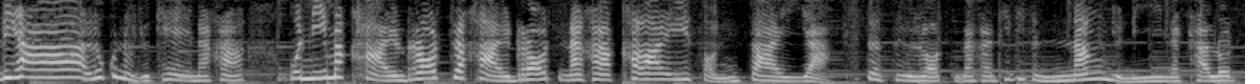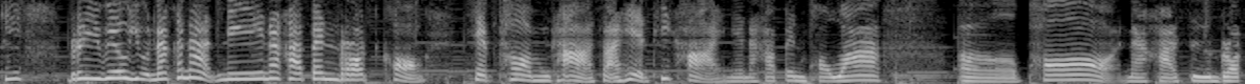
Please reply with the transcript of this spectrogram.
วัสดีค่ะ ลูกคุณหนูยูเคนะคะ วันนี้มาขายรถจะขายรถนะคะ ใครสนใจอยากที่จะซื้อรถนะคะ ที่ที่ฉันนั่งอยู่นี้นะคะ รถที่รีวิวอยู่ณขณะนี้นะคะ เป็นรถของเชฟทอมค่ะ สาเหตุที่ขายเนี่ยนะคะ เป็นเพราะว่า พ่อนะคะซื้อรถ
